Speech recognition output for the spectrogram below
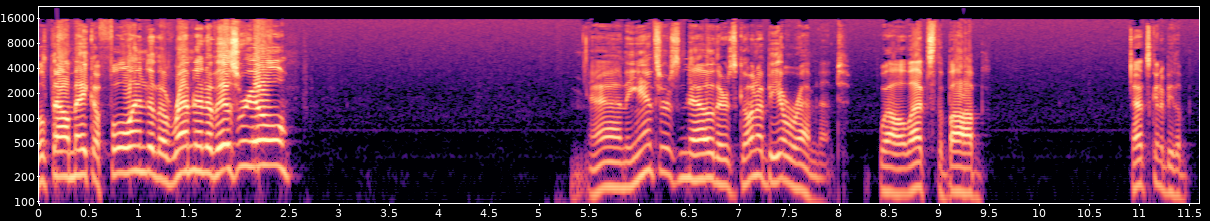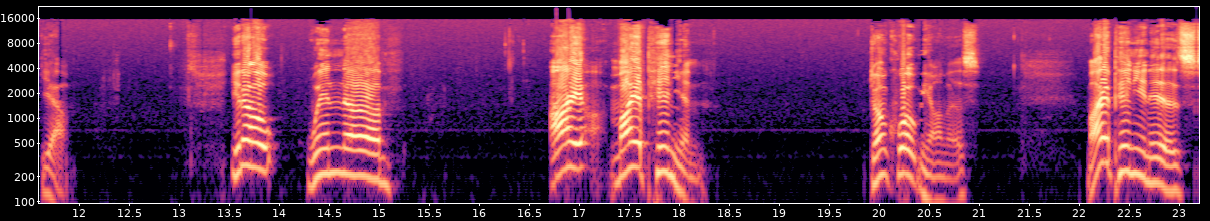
wilt thou make a full end of the remnant of Israel? And the answer is no, there's going to be a remnant. Well, that's the Bob. That's going to be the, yeah. You know, when uh, I, my opinion, don't quote me on this, my opinion is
